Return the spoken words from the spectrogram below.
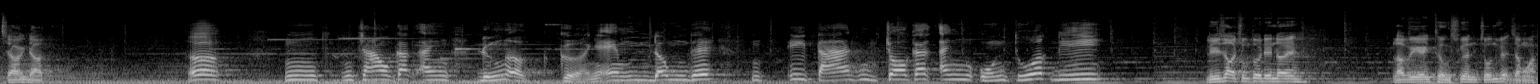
Chào anh Đạt Ơ, ừ, chào các anh đứng ở cửa nhà em đông thế. Y tá cho các anh uống thuốc đi. Lý do chúng tôi đến đây là vì anh thường xuyên trốn viện ra ngoài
